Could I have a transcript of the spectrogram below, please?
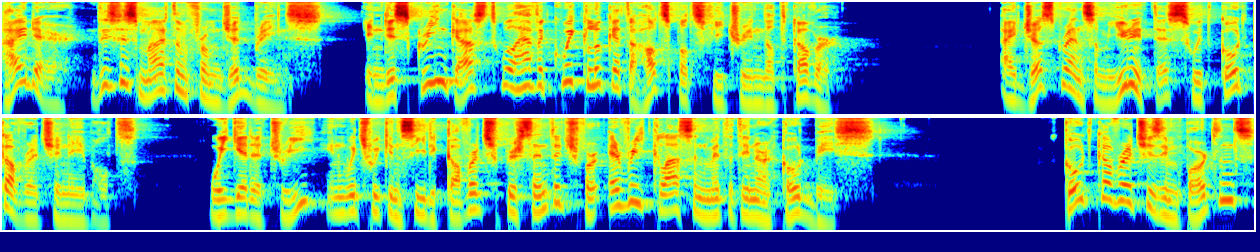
Hi there, this is Maarten from JetBrains. In this screencast, we'll have a quick look at the hotspots feature in dotCover. I just ran some unit tests with code coverage enabled. We get a tree in which we can see the coverage percentage for every class and method in our codebase. Code coverage is important,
